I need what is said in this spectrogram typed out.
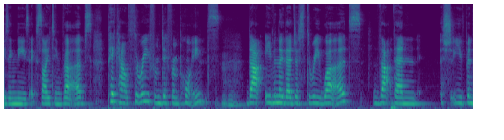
using these exciting verbs pick out three from different points Mhm. that even though they're just three words that then sh- you've been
